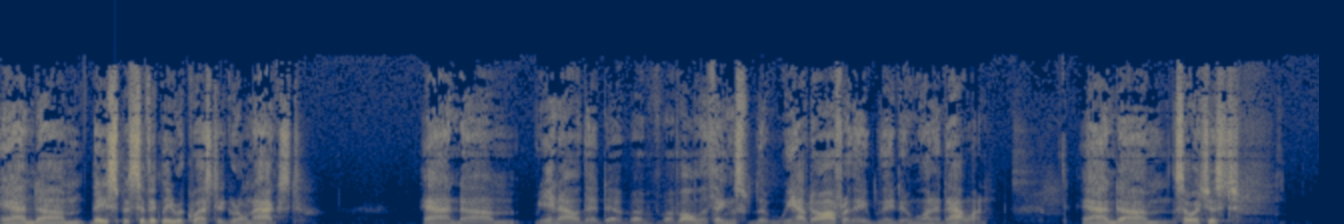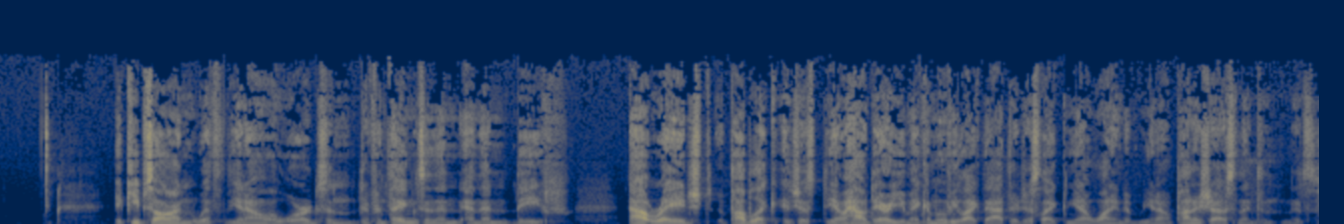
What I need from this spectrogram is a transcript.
And um, they specifically requested Girl Next. And, um, you know, that of, of, of, all the things that we have to offer, they, they wanted that one. And um, so it's just, it keeps on with, you know, awards and different things. And then, and then the, outraged public is just you know how dare you make a movie like that? They're just like you know wanting to you know punish us. And then it's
